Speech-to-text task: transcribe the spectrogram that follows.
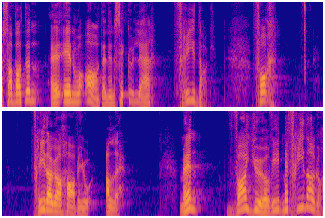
sabbaten er noe annet enn en sekulær fridag. For fridager har vi jo alle. Men hva gjør vi med fridager?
